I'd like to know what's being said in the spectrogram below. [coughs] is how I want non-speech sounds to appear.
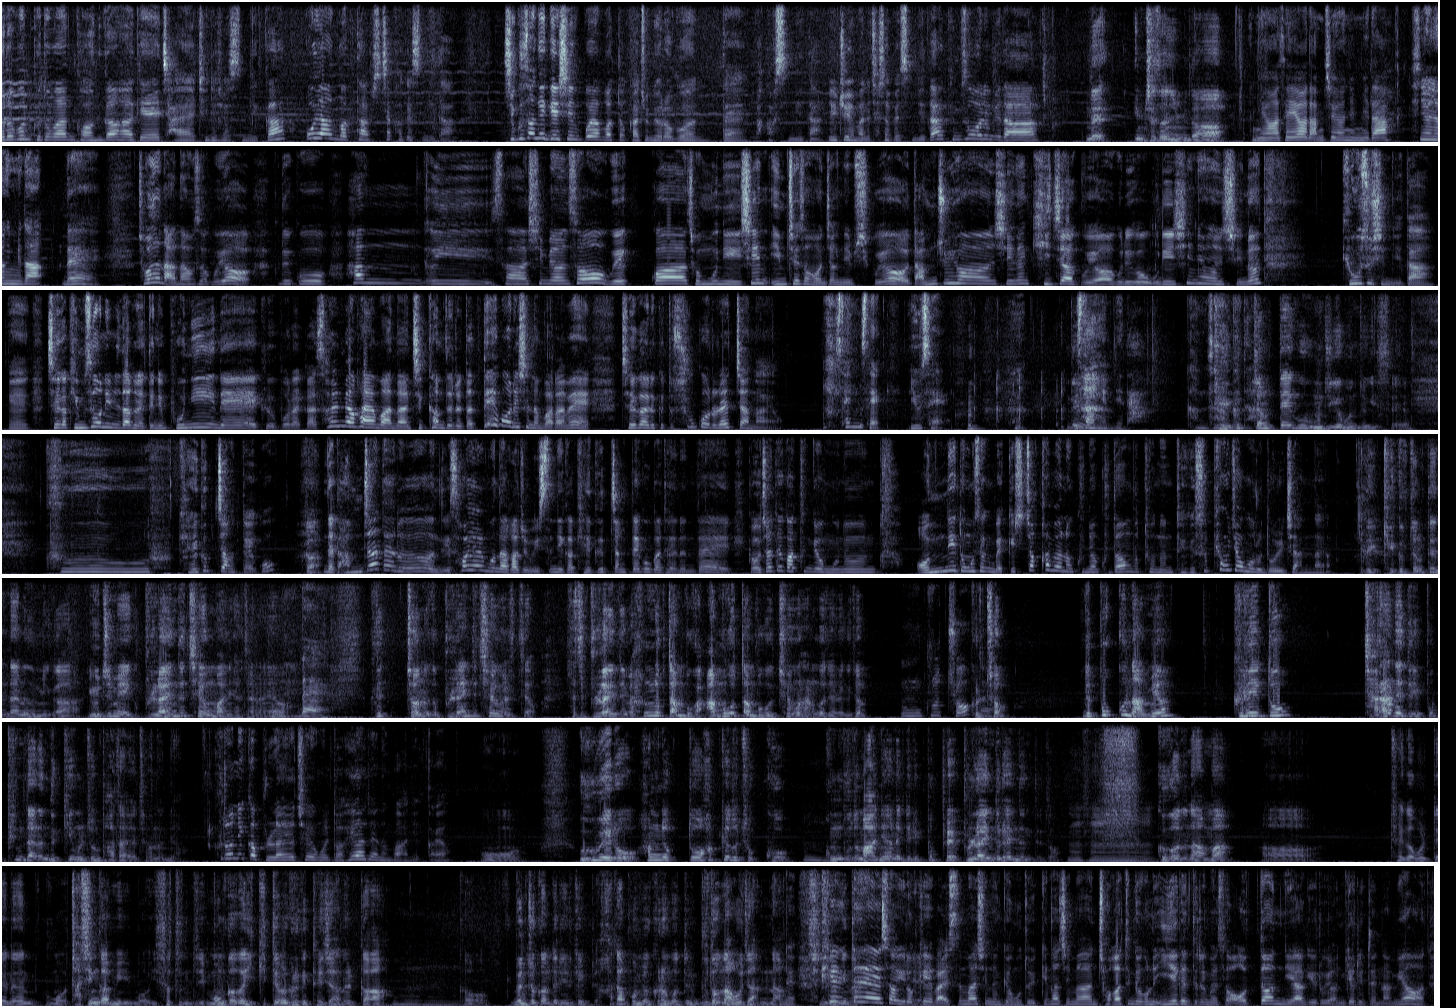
여러분 그동안 건강하게 잘 지내셨습니까? 뽀얀 거탑 시작하겠습니다. 지구상에 계신 뽀얀 거탑 가족 여러분, 네 반갑습니다. 일주일 만에 찾아뵙습니다. 김수원입니다. 네, 임채선입니다. 안녕하세요. 남주현입니다. 신현영입니다. 네, 저는 아나운서고요. 그리고 한 의사시면서 외과 전문의이신 임채선 원장님이시고요. 남주현 씨는 기자고요. 그리고 우리 신현 씨는 교수십니다. 예, 제가 김수원입니다 그랬더니 본인의 그 뭐랄까 설명할 만한 직함들을 다 떼버리시는 바람에 제가 이렇게 또 수고를 했잖아요. 생색, 유색, [laughs] 네. 이상입니다. 감사합니다. 계급장 떼고 움직여 본 적 있어요? 그 계급장 떼고 그러니까 근데 남자들은 이 서열 문화가 좀 있으니까 계급장 떼고가 되는데 여자들 같은 경우는 언니 동생 맺기 시작하면은 그냥 그 다음부터는 되게 수평적으로 놀지 않나요? 근데 계급장 뗀다는 의미가 요즘에 그 블라인드 채용 많이 하잖아요. 네. 근데 저는 그 블라인드 채용을 했을 때 사실 블라인드면 학력도 안 보고 아무것도 안 보고 채용을 하는 거잖아요. 그죠? 음 그렇죠. 그렇죠? 근데 뽑고 나면 그래도 잘한 애들이 뽑힌다는 느낌을 좀 받아요, 저는요. 네. 그러니까 블라인드 채용을 더 해야 되는 거 아닐까요? 어, 의외로 학력도 학교도 좋고 음. 공부도 많이 한 애들이 뽑혀요. 블라인드로 했는데도. 음흠. 그거는 아마 어 제가 볼 때는 그뭐 자신감이 뭐 있었든지 뭔가가 있기 때문에 그렇게 되지 않을까. 음. 어, 면접관들이 이렇게 하다 보면 그런 것들이 묻어 나오지 않나. 네. 실력이나. 필드에서 이렇게 예. 말씀하시는 경우도 있긴 하지만 저 같은 경우는 이 얘기를 들으면서 어떤 이야기로 연결이 되냐면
